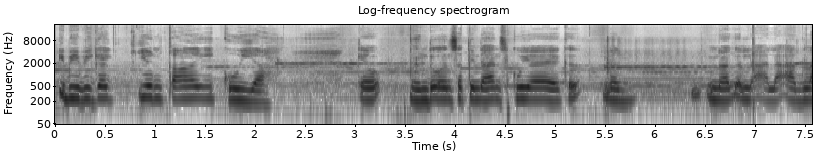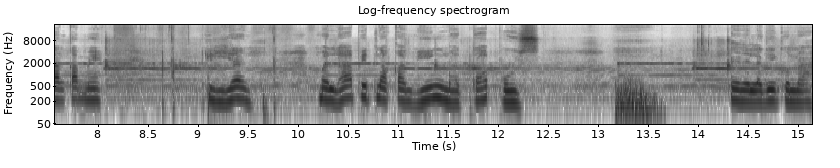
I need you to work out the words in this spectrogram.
ibibigay yun kay kuya. Kaya nandoon sa tindahan si kuya eh, nag, nag-alaag lang kami. Iyan, malapit na kaming matapos. Nilagay ko na.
